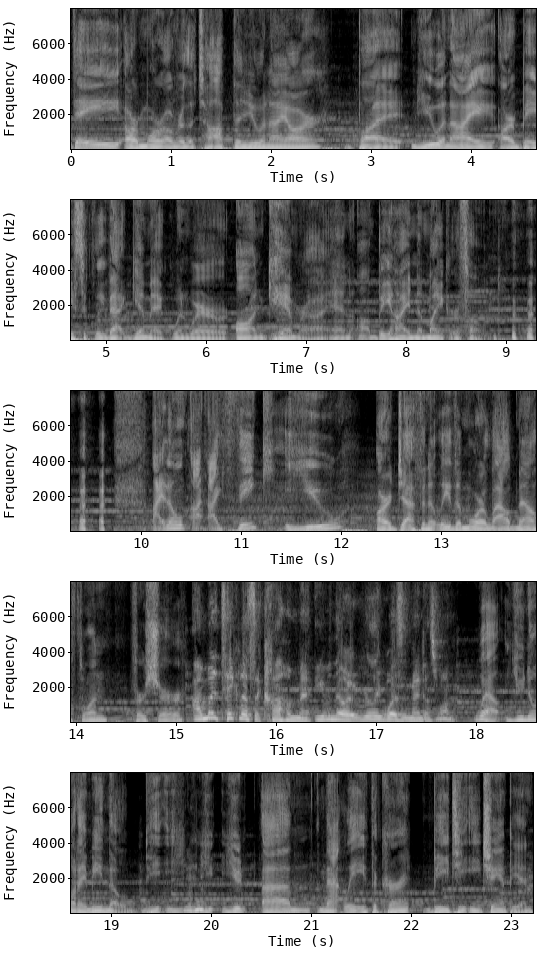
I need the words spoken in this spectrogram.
they are more over the top than you and I are, but you and I are basically that gimmick when we're on camera and uh, behind the microphone. I don't. I, I think you are definitely the more loudmouthed one for sure. I'm gonna take it as a compliment, even though it really wasn't meant as one. Well, you know what I mean, though. You, Mm-hmm. you, you, um, Matt Lee, the current BTE champion,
